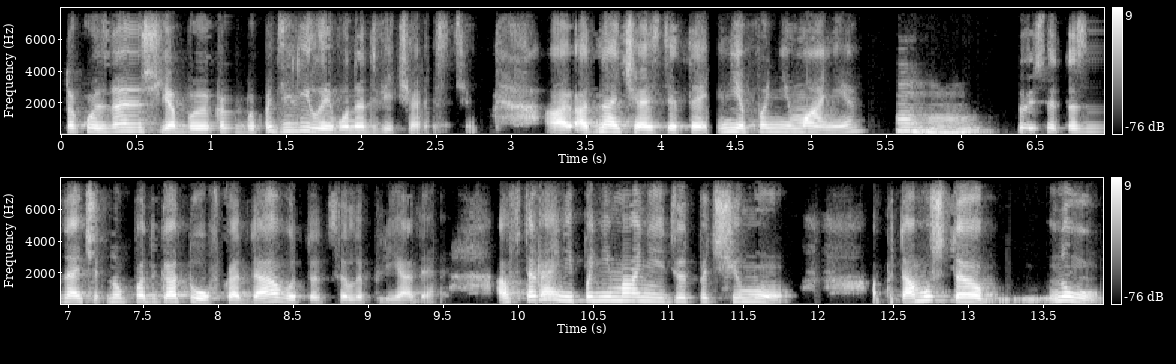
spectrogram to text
такой, знаешь, я бы как бы поделила его на две части. А, одна часть – это непонимание, угу. то есть это значит, ну, подготовка, да, вот целой плеяды. А вторая непонимание идет почему? Потому что, ну,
